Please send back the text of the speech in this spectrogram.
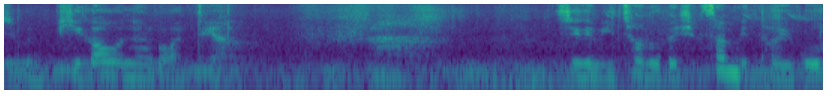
지금 비가 오는 것 같아요. 아, 지금 2513m이고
